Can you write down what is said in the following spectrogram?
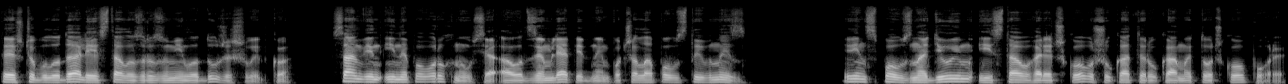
Те, що було далі, стало зрозуміло дуже швидко. Сам він і не поворухнувся, а от земля під ним почала повзти вниз. Він сповз на дюйм і став гарячково шукати руками точку опори.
